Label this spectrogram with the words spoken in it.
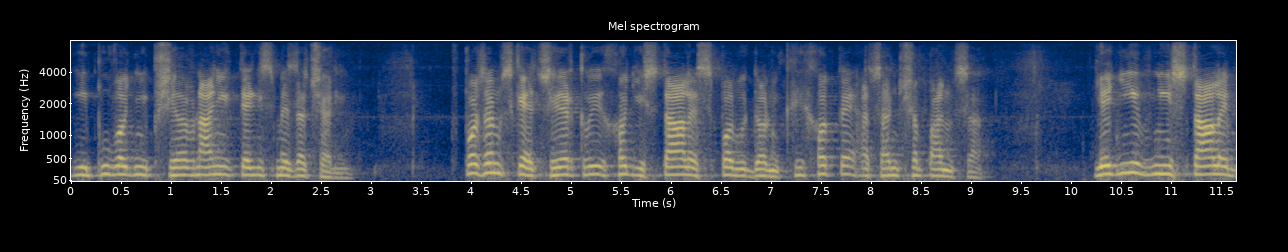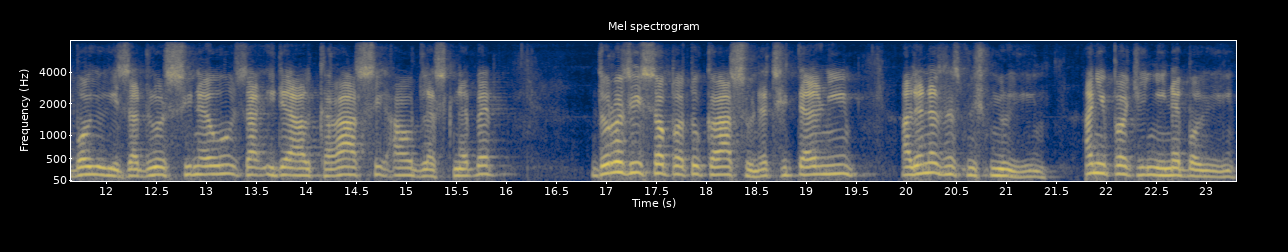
i původní přirovnání, který jsme začali. V pozemské církvi chodí stále spolu Don Quixote a Sancho Panza. Jedni v ní stále bojují za Dulcineu, za ideál krásy a odlesk nebe, druzí jsou pro tu krásu necitelní, ale nezesmyšňují, ani proti ní nebojují.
